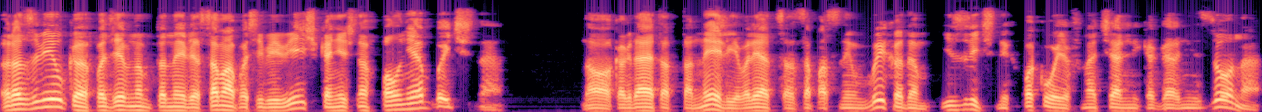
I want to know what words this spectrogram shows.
Развилка в подземном тоннеле сама по себе вещь, конечно, вполне обычная. Но когда этот тоннель является запасным выходом из личных покоев начальника гарнизона,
